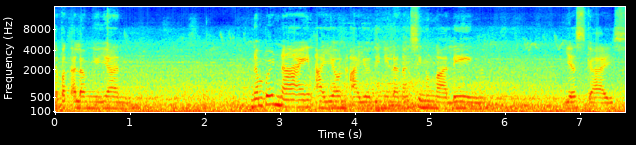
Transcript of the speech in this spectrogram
Dapat alam nyo yan. Number 9, ayaw na ayaw din nila ng sinungaling. Yes guys,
